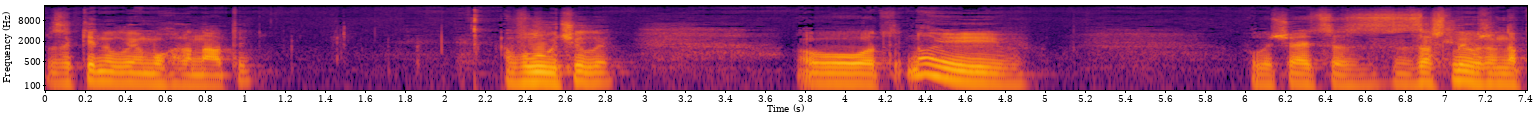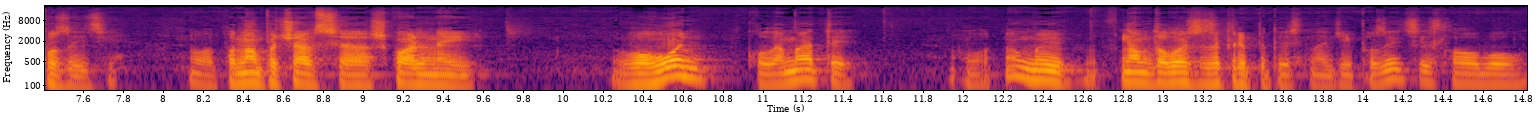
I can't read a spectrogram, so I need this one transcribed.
закинули йому гранати, влучили. От, ну і, виходить, зайшли вже на позиції. От, по нам почався шквальний вогонь, кулемети. От, ну, ми, нам вдалося закріпитися на тій позиції, слава Богу,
